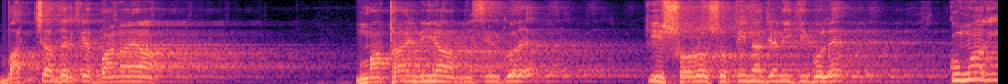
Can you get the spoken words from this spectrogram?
বাচ্চাদেরকে বানায়া মাথায় নিয়া মিছিল করে, কি সরস্বতী না জানি কি বলে, কুমারী।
